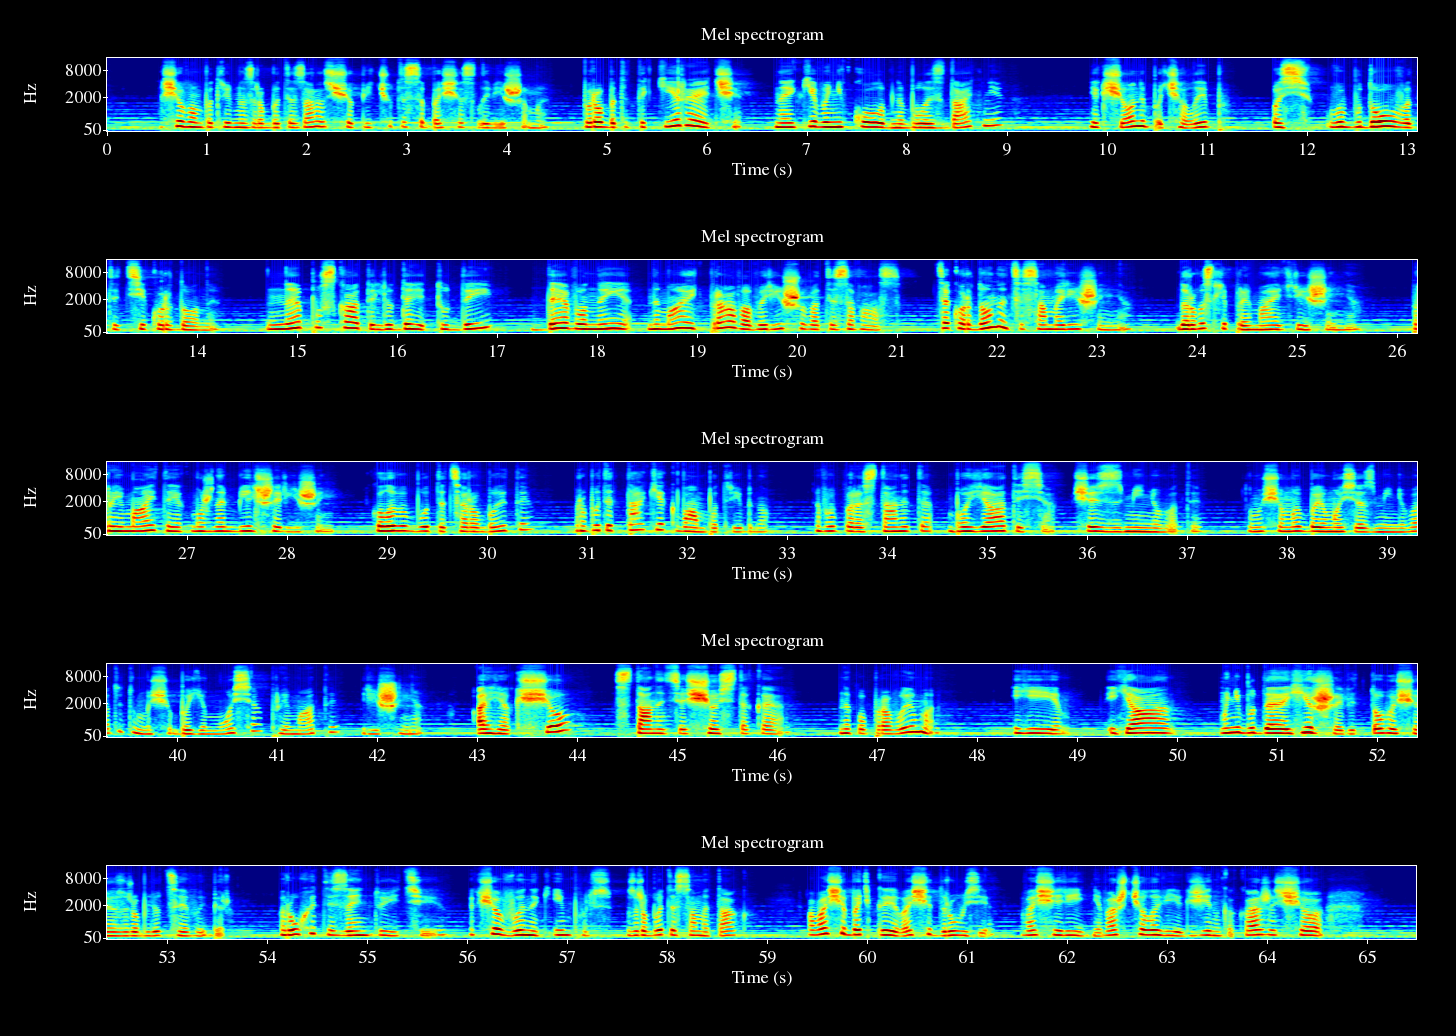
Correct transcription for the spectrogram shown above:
що вам потрібно зробити зараз, щоб відчути себе щасливішими. Ви робите такі речі, на які ви ніколи б не були здатні, якщо не почали б ось вибудовувати ці кордони, не пускати людей туди, де вони не мають права вирішувати за вас. Це кордони це саме рішення. Дорослі приймають рішення. Приймайте як можна більше рішень. Коли ви будете це робити, робити так, як вам потрібно. Ви перестанете боятися щось змінювати, тому що ми боїмося змінювати, тому що боїмося приймати рішення. А якщо станеться щось таке непоправиме, і я мені буде гірше від того, що я зроблю цей вибір. Рухайтесь за інтуїцією. Якщо виник імпульс зробити саме так, а ваші батьки, ваші друзі, ваші рідні, ваш чоловік, жінка каже, що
